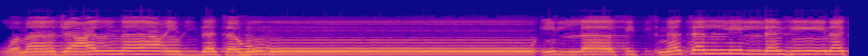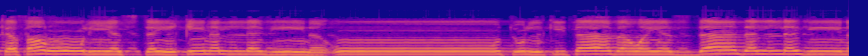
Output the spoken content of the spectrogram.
وما جعلنا عدتهم إلا فتنة للذين كفروا ليستيقن الذين أوتوا الكتاب ويزداد الذين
